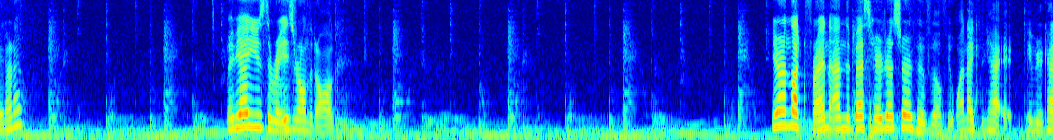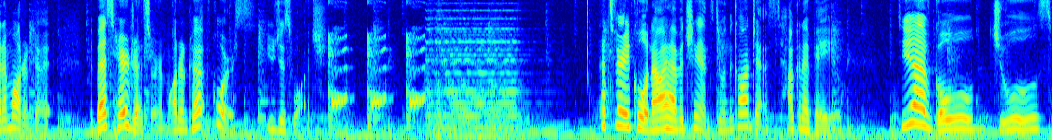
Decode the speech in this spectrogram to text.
I don't know. Maybe I use the razor on the dog. You're in luck, friend. I'm the best hairdresser of Whoville. If you want, I can give your cat a modern cut. The best hairdresser. Modern cut? Of course. You just watch. That's very cool. Now I have a chance to win the contest. How can I pay you? Do you have gold, jewels,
